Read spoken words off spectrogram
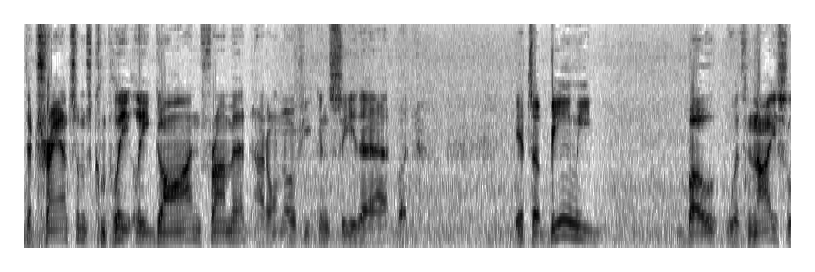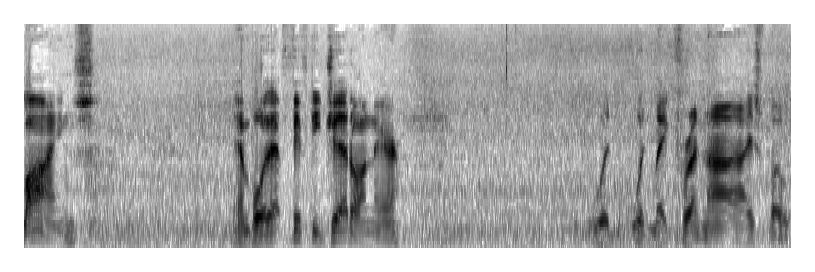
The transom's completely gone from it. I don't know if you can see that, but it's a beamy boat with nice lines. And boy, that 50 jet on there would would make for a nice boat.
